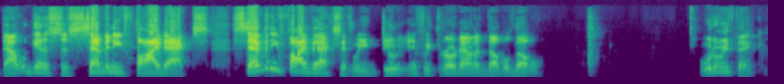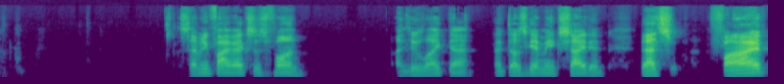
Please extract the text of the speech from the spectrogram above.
that would get us to 75x. 75x if we do if we throw down a double double. What do we think? 75x is fun. I do like that. That does get me excited. That's five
